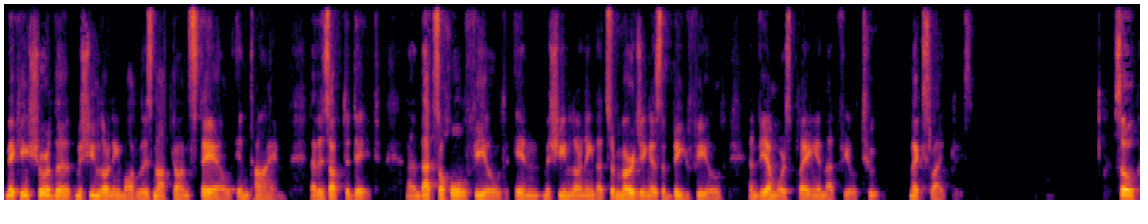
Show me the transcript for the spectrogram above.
making sure the machine learning model is not gone stale in time, that it's up to date. And that's a whole field in machine learning that's emerging as a big field, and VMware is playing in that field too. Next slide, please. So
